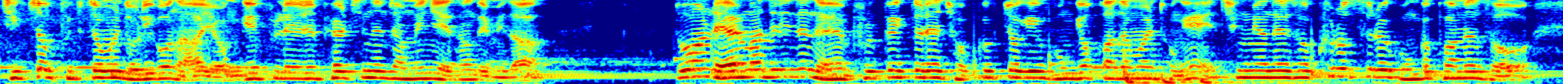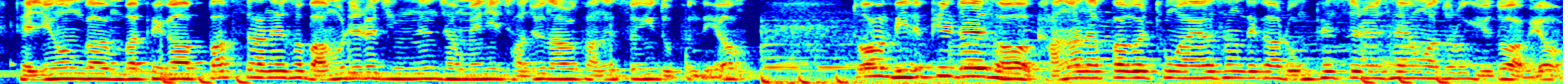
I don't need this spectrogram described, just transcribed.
직접 득점을 노리거나 연계 플레이를 펼치는 장면이 예상됩니다. 또한 레알 마드리드는 풀백들의 적극적인 공격 가담을 통해 측면에서 크로스를 공급하면서 벨링엄과 은바페가 박스 안에서 마무리를 짓는 장면이 자주 나올 가능성이 높은데요. 또한 미드필더에서 강한 압박을 통하여 상대가 롱패스를 사용하도록 유도하며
